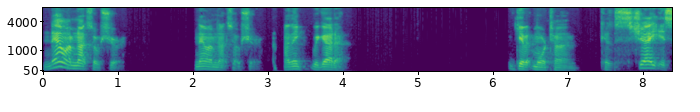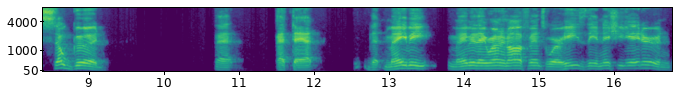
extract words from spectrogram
Now I'm not so sure. Now I'm not so sure. I think we got to give it more time because Shai is so good at at that that maybe maybe they run an offense where he's the initiator and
